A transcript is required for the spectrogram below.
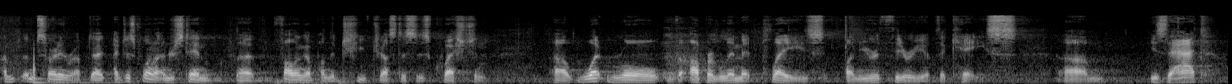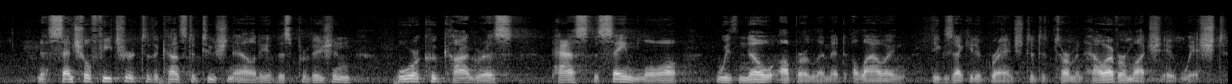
I'm sorry to interrupt. I just want to understand, uh, following up on the Chief Justice's question, what role the upper limit plays on your theory of the case. Um, is that an essential feature to the constitutionality of this provision, or could Congress pass the same law with no upper limit, allowing the executive branch to determine however much it wished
